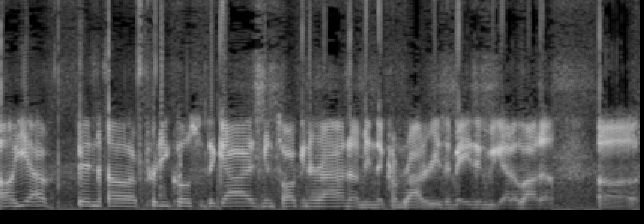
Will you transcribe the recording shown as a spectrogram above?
uh, yeah, I've been uh, pretty close with the guys, been talking around. I mean, the camaraderie is amazing. We got a lot of uh,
